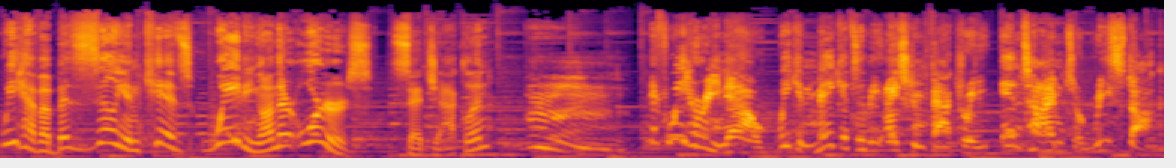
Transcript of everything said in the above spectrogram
We have a bazillion kids waiting on their orders, said Jacqueline. Hmm. If we hurry now, we can make it to the ice cream factory in time to restock.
